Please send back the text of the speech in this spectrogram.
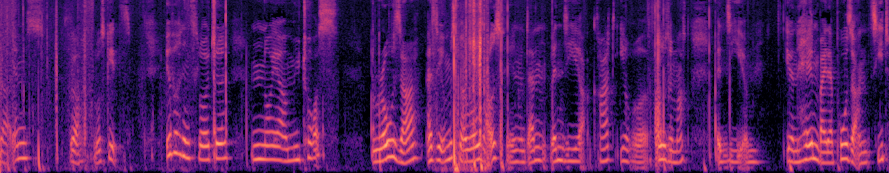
Ja, Ems. So, los geht's. Übrigens, Leute, ein neuer Mythos. Rosa, also ihr müsst mal Rosa auswählen und dann, wenn sie gerade ihre Pose macht, wenn sie ähm, ihren Helm bei der Pose anzieht,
